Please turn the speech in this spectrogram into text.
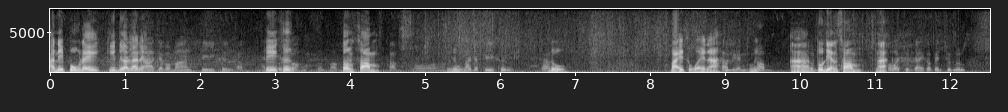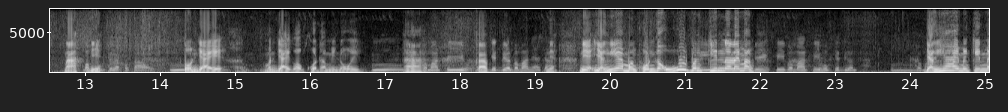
อันนี้ปลูกได้กี่เดือนแล้วเนี่ยน่าจะประมาณปีครึ่งครับปีครึ่ง ต้นซ่อมต้นซ่อมครับอ๋อหนู น่าจะปีครึ่งดู ใบสวยนะ ครับ ทุเรียนมี ซ่อมอ่าทุเรียนซ่อมนะ เพราะว่าชุดใหญ่ก็เป็นชุดนู้น นะมาปนี่ลูกเสร็จแล้วเขาตายต้นใหญ่มันใหญ่กว่าขวดอะมิโนอีก อืมอ่าประมาณปีหครักบเจ็ดเดือนประมาณเนี้ยอาจารเนี่ยย์เนี่ยอย่างเงี้ยบางคนก็อู้ยมันกินอะไรมั่งปีปีประมาณปีหกเจ็ดเดือนประมาณอย่างนี้ให้มันกินไหม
